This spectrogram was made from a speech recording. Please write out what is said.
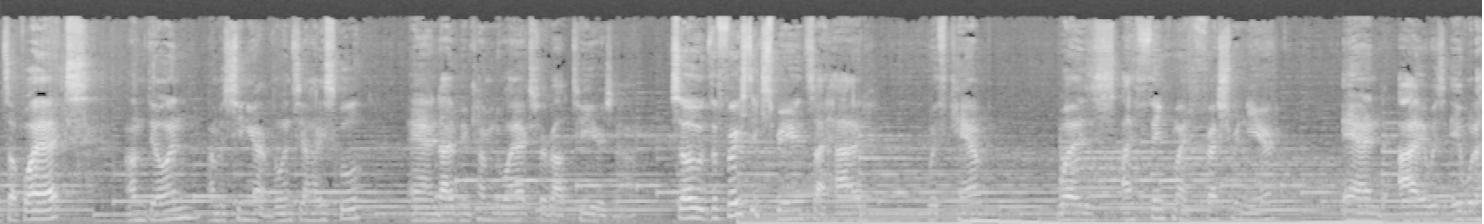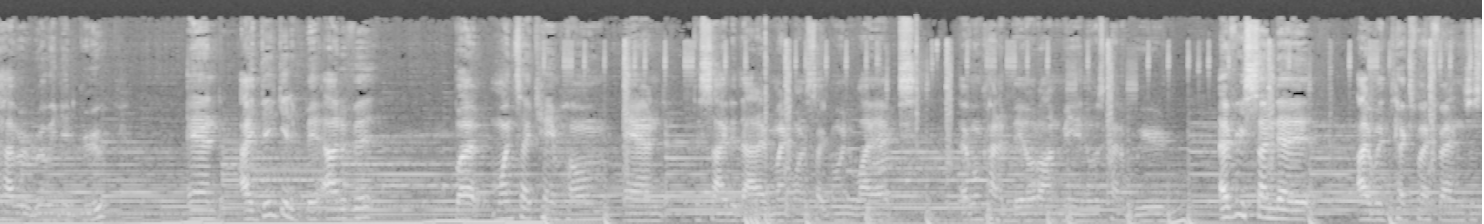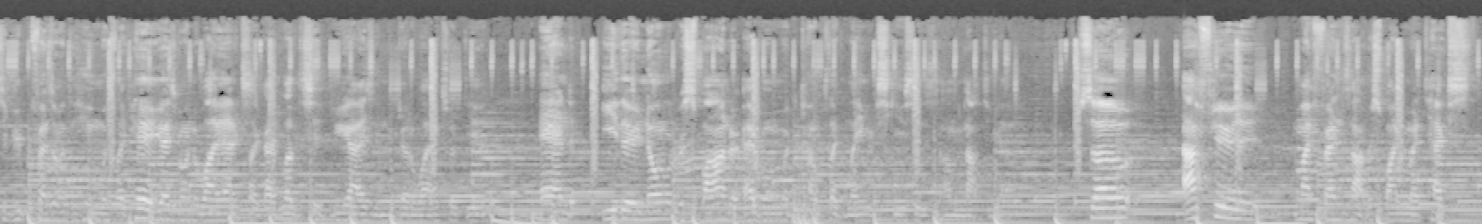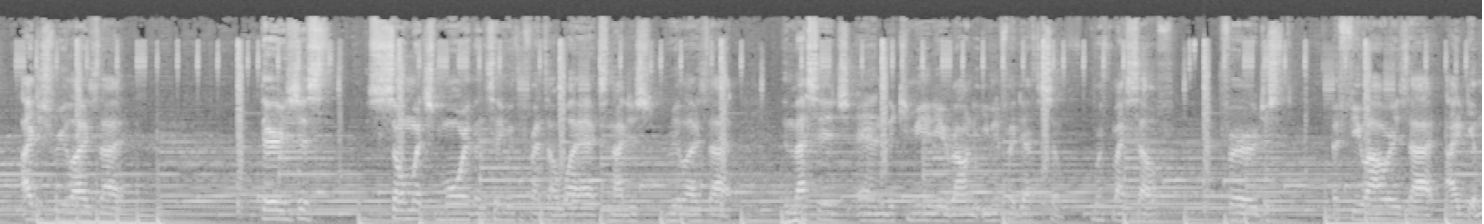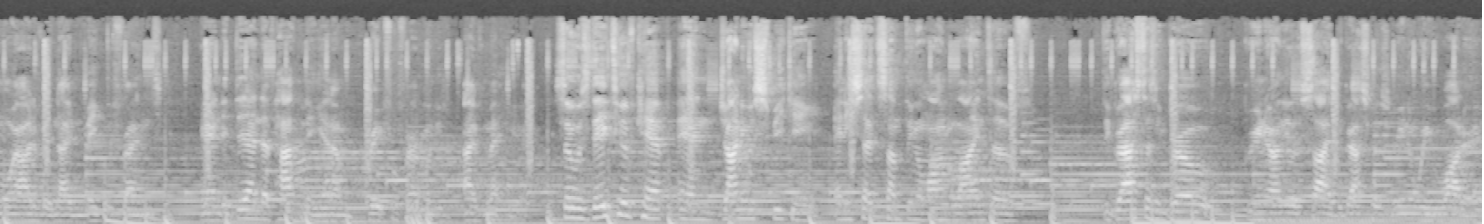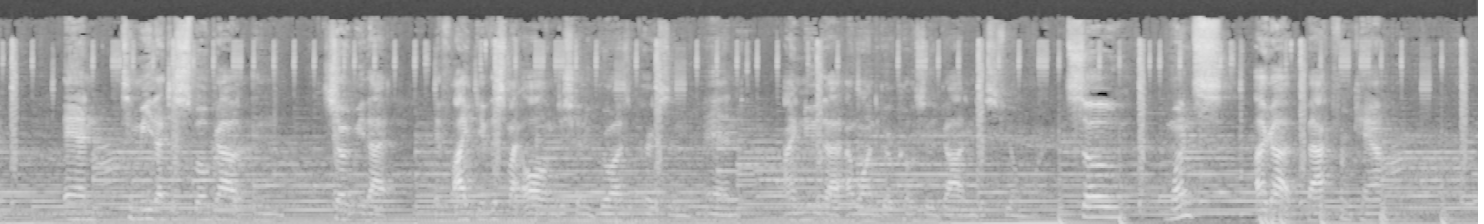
What's up, YX? I'm Dylan. I'm a senior at Valencia High School, and I've been coming to YX for about two years now. So, the first experience I had with camp was, I think, my freshman year, and I was able to have a really good group. And I did get a bit out of it, but once I came home and decided that I might want to start going to YX, everyone kind of bailed on me, and it was kind of weird. Every Sunday, I would text my friends, just a group of friends I went to Hume with, like, hey, you guys going to YX? Like, I'd love to sit you guys and go to YX with you. And either no one would respond or everyone would come with like lame excuses um, not to go. So after my friends not responding to my text, I just realized that there's just so much more than sitting with your friends at YX, and I just realized that the message and the community around it, even if I did have to sit with myself for just a few hours that I'd get more out of it and I'd make the friends. And it did end up happening, and I'm grateful for everyone I've met here. So it was day two of camp, and Johnny was speaking, and he said something along the lines of, "The grass doesn't grow greener on the other side. The grass grows greener where you water it." And to me, that just spoke out and showed me that if I give this my all, I'm just gonna grow as a person. And I knew that I wanted to grow closer to God and just feel more. So once I got back from camp,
